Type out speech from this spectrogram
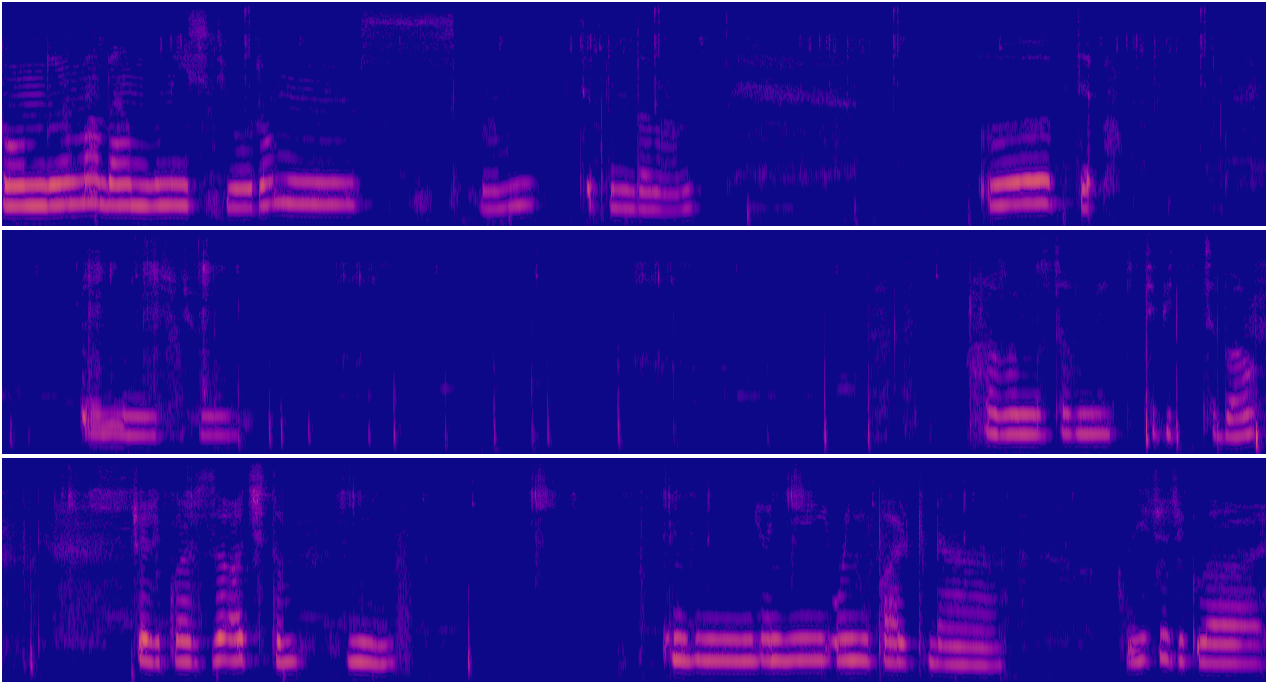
Dondurma ben bunu istiyorum. Tamam. Bir bundan al. Hop devam. Bunu istiyorum. Havamızda bitti bu. Çocuklar size açtım. Hmm. Hani oyun parkına. Hadi çocuklar.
